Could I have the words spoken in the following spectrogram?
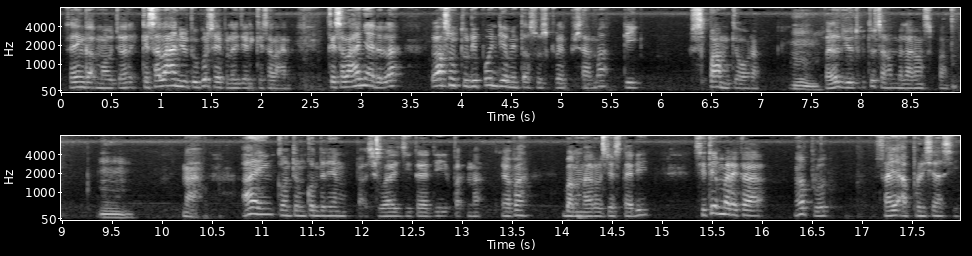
saya nggak mau cari kesalahan youtuber saya pelajari kesalahan kesalahannya adalah langsung to the point dia minta subscribe sama di spam ke orang Hmm. padahal YouTube itu sangat melarang spam Hmm. Aing konten-konten yang Pak Suwaji tadi Pak Na, apa Bang Narojes tadi setiap mereka ngupload saya apresiasi.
